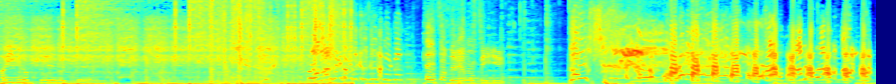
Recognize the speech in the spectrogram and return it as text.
How you get up there like that? Oh no! Up there, they won't see you. No! No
